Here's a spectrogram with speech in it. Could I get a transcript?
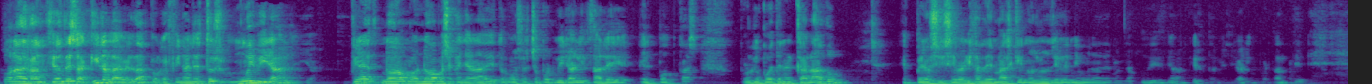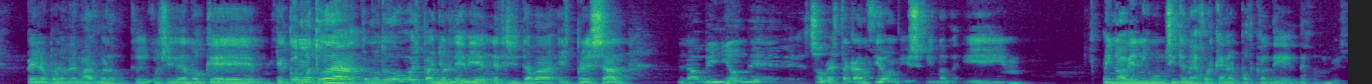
con la canción de Shakira, la verdad, porque al final esto es muy viral. Al final no vamos, no vamos a engañar a nadie, esto lo hemos hecho por viralizar el, el podcast, porque puede tener calado. Espero si se viraliza además que no nos llegue ninguna demanda judicial, que eso también sería lo importante. Pero por lo demás, bueno, que consideramos que, que como, toda, como todo español de bien necesitaba expresar la opinión de, sobre esta canción y, y no, y- y no había ningún sitio mejor que en el podcast de, de José Luis.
